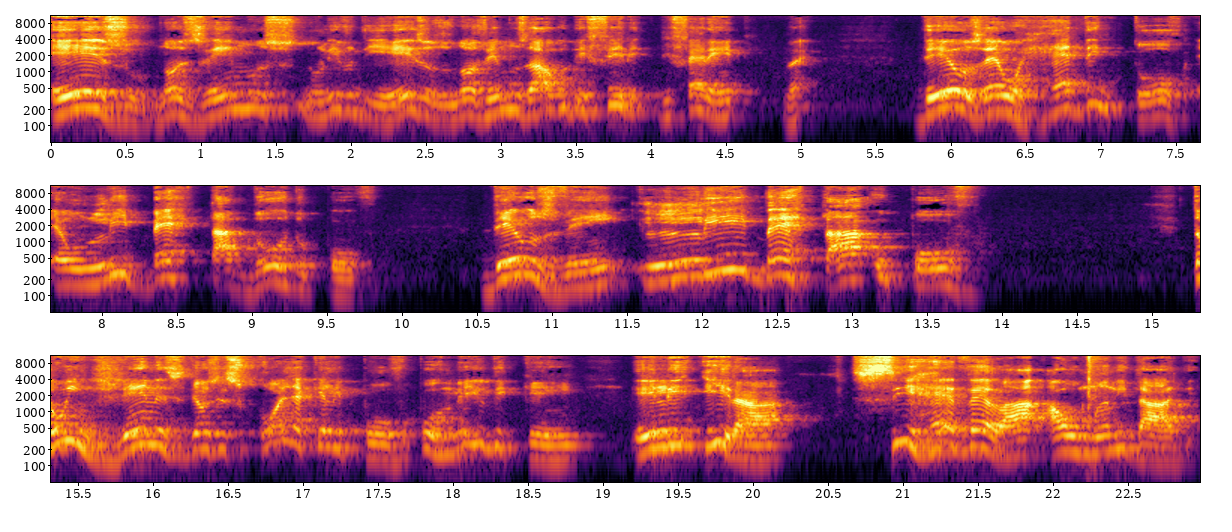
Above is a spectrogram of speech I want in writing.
Êxodo, nós vemos no livro de Êxodo, nós vemos algo diferente, né? Deus é o redentor, é o libertador do povo. Deus vem libertar o povo. Então, em Gênesis, Deus escolhe aquele povo por meio de quem ele irá se revelar à humanidade.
